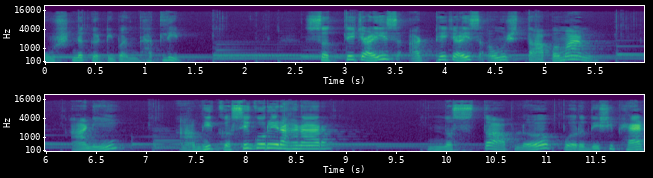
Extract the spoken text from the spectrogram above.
उष्ण कटिबंधातली. सत्तेचाळीस अठ्ठेचाळीस अंश तापमान. आणि आम्ही कसे गोरे राहणार? नसतं आपलं परदेशी फॅड.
